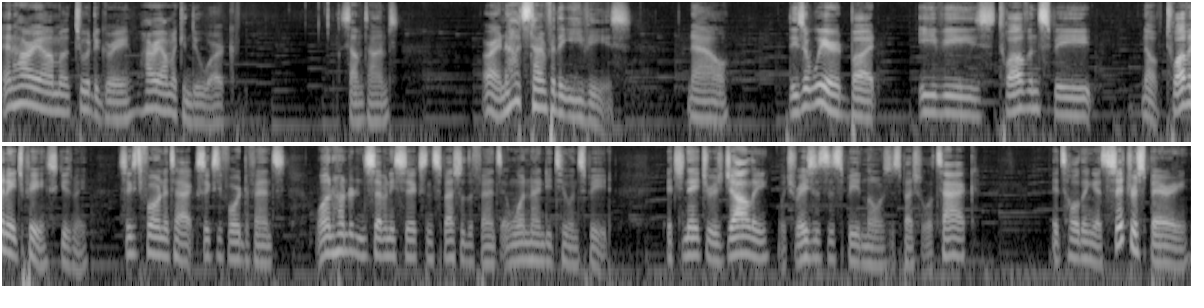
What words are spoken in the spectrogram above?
and Hariyama to a degree. Hariyama can do work sometimes. Alright, now it's time for the EVs. Now, these are weird, but EVs 12 in speed, no, 12 in HP, excuse me, 64 in attack, 64 in defense, 176 in special defense, and 192 in speed. Its nature is Jolly, which raises the speed and lowers the special attack. It's holding a Sitrus Berry,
